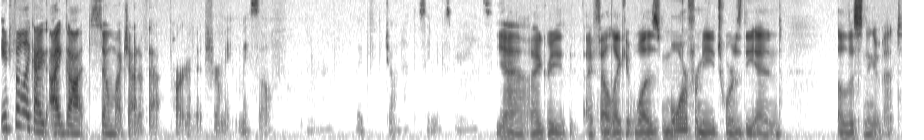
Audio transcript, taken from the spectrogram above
it felt like I, I got so much out of that part of it for me myself. I if John had the same experience. Yeah, I agree. I felt like it was more for me towards the end a listening event.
